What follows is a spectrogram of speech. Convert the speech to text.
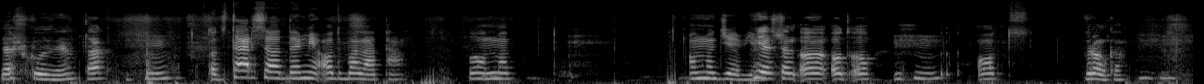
Nasz kuzyn, tak? Mhm. Starszy ode mnie o 2 lata. Bo on ma... On ma 9. Jest ten o, od o, Mhm. Od... Wronka. Wszystko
